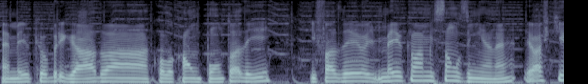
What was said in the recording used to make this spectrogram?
é meio que obrigado a colocar um ponto ali e fazer meio que uma missãozinha, né? Eu acho que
